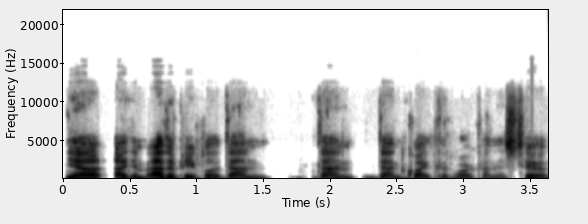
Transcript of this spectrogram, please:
you know other people have done done done quite good work on this too.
